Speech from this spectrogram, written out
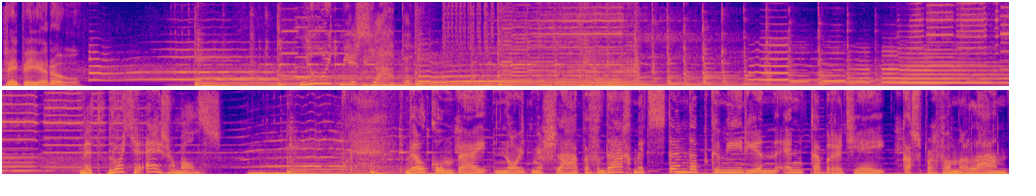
VPRO. Nooit meer slapen. Met Lotje IJzermans. Welkom bij Nooit meer slapen. Vandaag met stand-up comedian en cabaretier Casper van der Laan,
